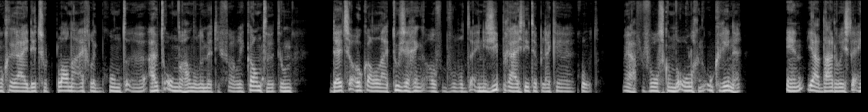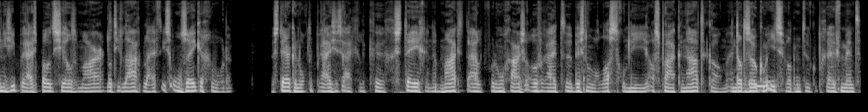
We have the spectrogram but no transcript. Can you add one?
Hongarije dit soort plannen eigenlijk begon te, uit te onderhandelen met die fabrikanten, toen deed ze ook allerlei toezeggingen over bijvoorbeeld de energieprijs die ter plekke gold. Maar ja, vervolgens kwam de oorlog in Oekraïne. En ja, daardoor is de energieprijs potentieel maar dat die laag blijft, is onzeker geworden. Sterker nog, de prijs is eigenlijk uh, gestegen. En dat maakt het eigenlijk voor de Hongaarse overheid uh, best nog wel lastig om die afspraken na te komen. En dat is ook iets wat natuurlijk op een gegeven moment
